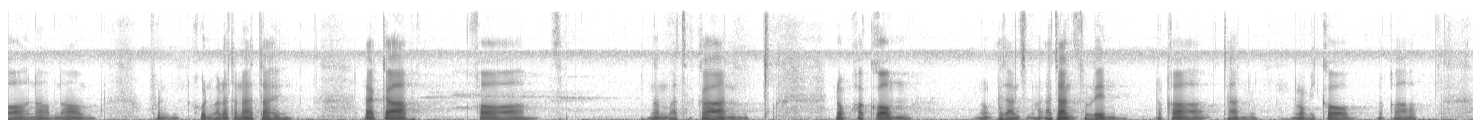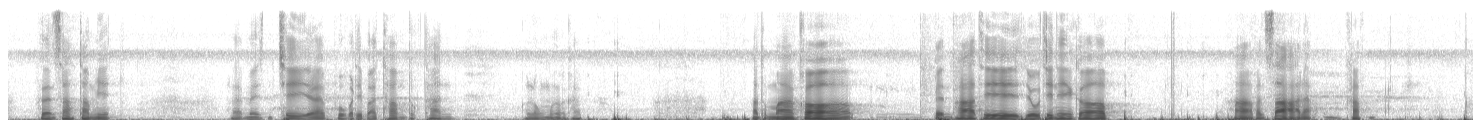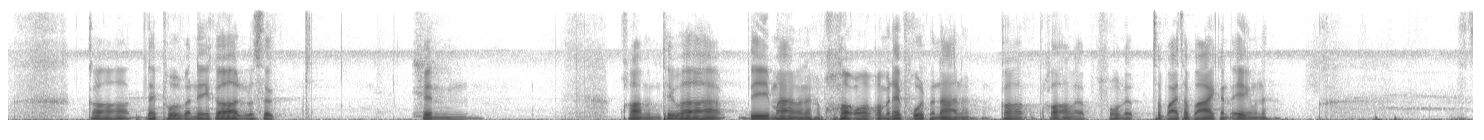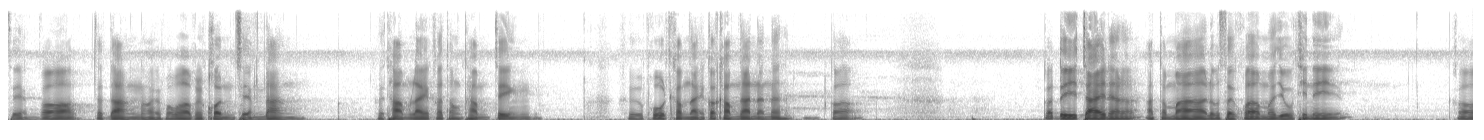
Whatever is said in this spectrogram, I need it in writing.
ขอนอบน้อมคุณคุณวรัตนตรัยและกราบขอนำอัศการหลวงพ่อกรมอาจารย์อาจารย์สุรินแล้วก็อาจารย์หลวงพิโก้ แล้วก็เพื่อนสาธมิตร และเมชีและผู้ปฏิบัติธรรมทุกท่านลงมือครับอาตมาก็เป็นพระที่อยู่ที่นี่ก็ห้าพรรษาแล้วครับ ก็ได้พูดวันนี้ก็รู้สึกเป็นความที่ว่าดีมากนะครับพราะก็ไม่ได้พูดมานานแล้วก็ขอแบบพูดแบบสบายๆกันเองนะ เสียงก็จะดังหน่อย เพราะว่าเป็นคนเสียงดัง คือทำอะไรก็ต้องทำจริง คือพูดคำไหนก็คำนั้นนะนะก็ ก็ดีใจนะอาตมารู้สึกว่ามาอยู่ที่นี่ ก็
